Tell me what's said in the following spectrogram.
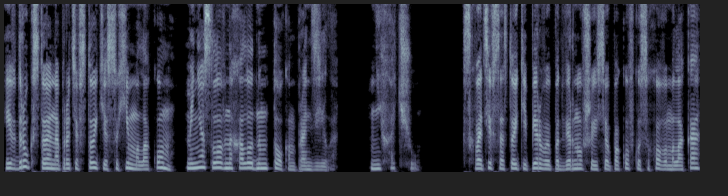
И вдруг, стоя напротив стойки с сухим молоком, меня словно холодным током пронзило. Не хочу. Схватив со стойки первую подвернувшуюся упаковку сухого молока,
